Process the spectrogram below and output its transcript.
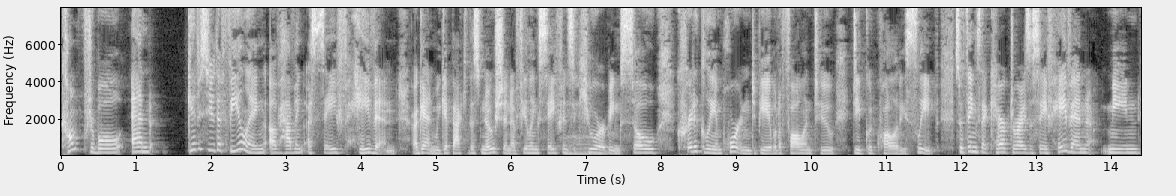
comfortable, and gives you the feeling of having a safe haven. Again, we get back to this notion of feeling safe and secure being so critically important to be able to fall into deep, good quality sleep. So things that characterize a safe haven mean,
